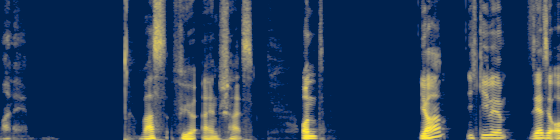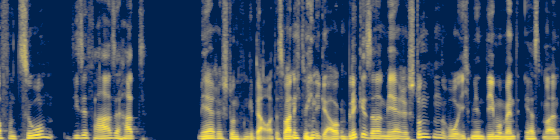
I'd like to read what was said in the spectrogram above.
Mann, ey, was für ein Scheiß. Und ja, ich gebe sehr, sehr offen zu, diese Phase hat mehrere Stunden gedauert. Das waren nicht wenige Augenblicke, sondern mehrere Stunden, wo ich mir in dem Moment erstmal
